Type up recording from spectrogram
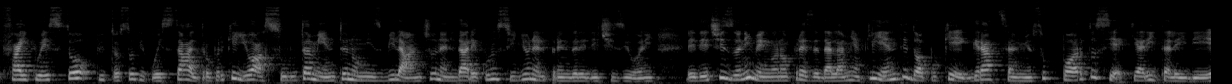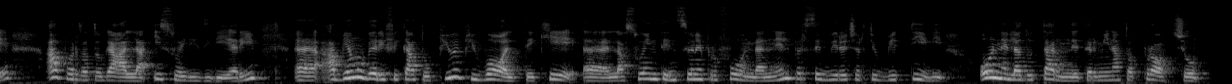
fai questo piuttosto che quest'altro, perché io assolutamente non mi sbilancio nel dare consiglio, nel prendere decisioni. Le decisioni vengono prese dalla mia cliente dopo che, grazie al mio supporto, si è chiarita le idee, ha portato a galla i suoi desideri, eh, abbiamo verificato più e più volte che eh, la sua intenzione profonda nel perseguire certi obiettivi o nell'adottare un determinato approccio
